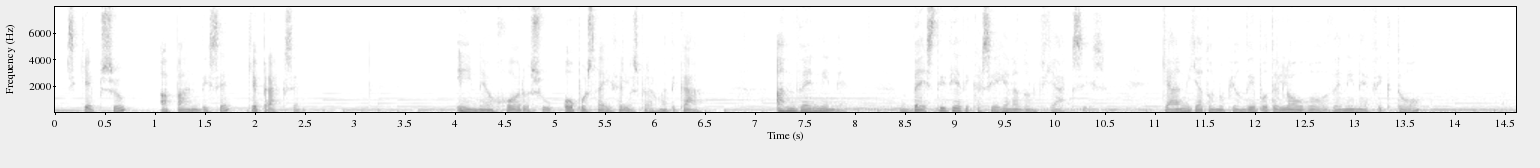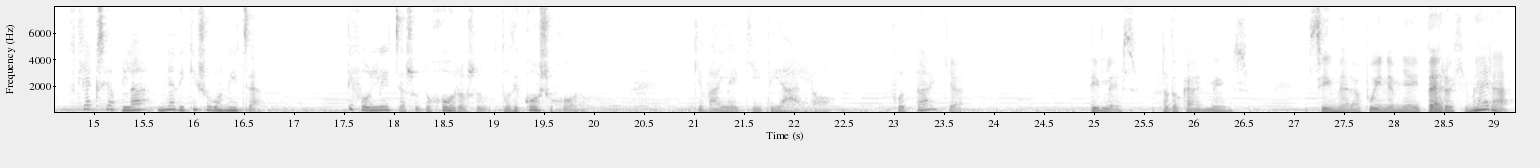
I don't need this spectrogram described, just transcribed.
Σκέψου, απάντησε και πράξε. Είναι ο χώρος σου όπως θα ήθελες πραγματικά. Αν δεν είναι, μπε στη διαδικασία για να τον φτιάξεις. Και αν για τον οποιονδήποτε λόγο δεν είναι εφικτό, φτιάξε απλά μια δική σου γωνίτσα. Τη φωλίτσα σου, το χώρο σου, το δικό σου χώρο. Και βάλε εκεί τι άλλο. Φωτάκια. Τι λες, θα το κάνεις; Σήμερα που είναι μια υπέροχη μέρα.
